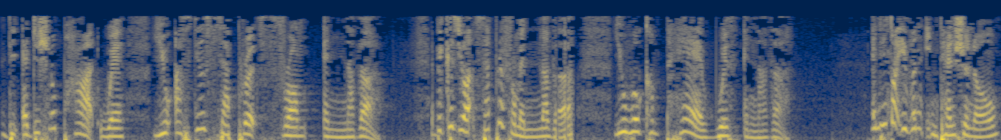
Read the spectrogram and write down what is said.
the additional part where you are still separate from another. Because you are separate from another, you will compare with another. And it's not even intentional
